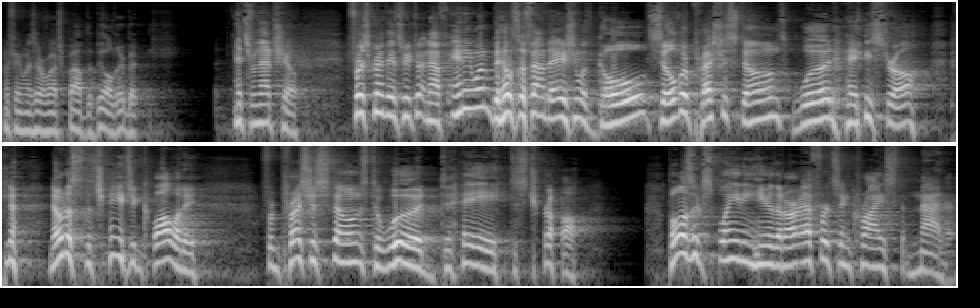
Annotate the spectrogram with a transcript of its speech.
Know if anyone's ever watched Bob the Builder, but it's from that show. 1 Corinthians 3 Now, if anyone builds a foundation with gold, silver, precious stones, wood, hay, straw, no, notice the change in quality from precious stones to wood to hay to straw. Paul's explaining here that our efforts in Christ matter.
